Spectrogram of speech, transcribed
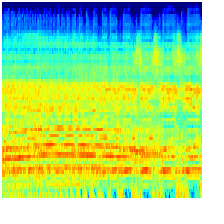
boys, boys, boys.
